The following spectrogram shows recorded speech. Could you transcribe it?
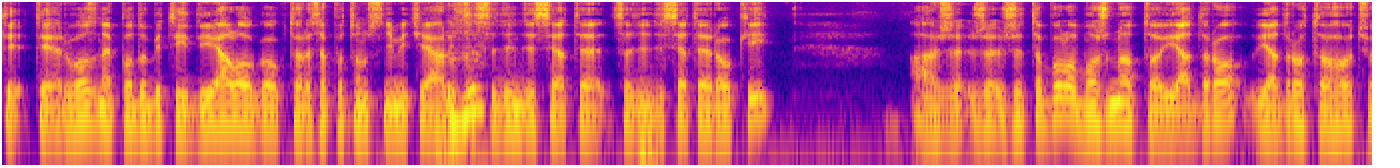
tie, tie rôzne podoby tých dialogov, ktoré sa potom s nimi tiahli uh-huh. cez 70. 70. roky a že, že, že to bolo možno to jadro, jadro toho, čo,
